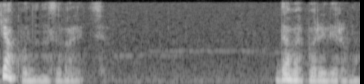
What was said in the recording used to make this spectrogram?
Як вони називаються? Давай перевіримо.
